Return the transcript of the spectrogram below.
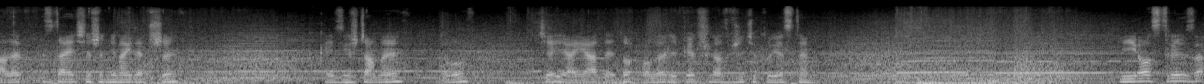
Ale zdaje się, że nie najlepszy. Okej, zjeżdżamy. Tu. Gdzie ja jadę? Do cholery, pierwszy raz w życiu tu jestem. I ostry za...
